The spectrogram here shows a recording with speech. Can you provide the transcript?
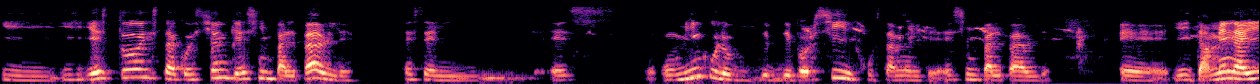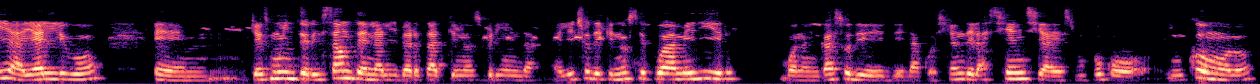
Y, y, es toda esta cuestión que es impalpable, es, el, es un vínculo de, por sí justamente, es impalpable. Eh, y también ahí hay algo em, que es muy interesante en la libertad que nos brinda. El hecho de que no se pueda medir, bueno, en caso de, la cuestión de la ciencia es un poco incómodo,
